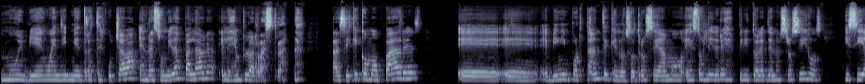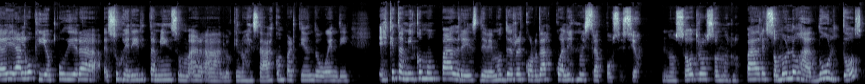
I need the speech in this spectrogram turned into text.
Muy bien, Wendy. Mientras te escuchaba, en resumidas palabras, el ejemplo arrastra. Así que como padres, eh, eh, es bien importante que nosotros seamos estos líderes espirituales de nuestros hijos. Y si hay algo que yo pudiera sugerir también sumar a lo que nos estabas compartiendo, Wendy, es que también como padres debemos de recordar cuál es nuestra posición. Nosotros somos los padres, somos los adultos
